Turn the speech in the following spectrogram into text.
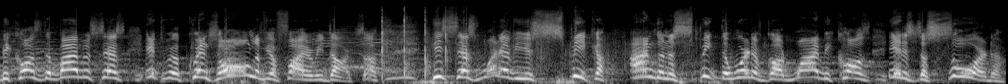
because the Bible says it will quench all of your fiery darts. He says, whatever you speak, I'm going to speak the word of God. Why? Because it is the sword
